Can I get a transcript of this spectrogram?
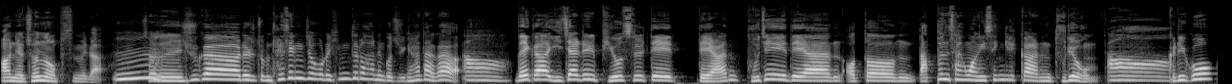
아니요, 저는 없습니다. 음. 저는 휴가를 좀 태생적으로 힘들어하는 것 중에 하나가 어. 내가 이 자리를 비웠을 때에 대한 부재에 대한 어떤 나쁜 상황이 생길까 하는 두려움. 어. 그리고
